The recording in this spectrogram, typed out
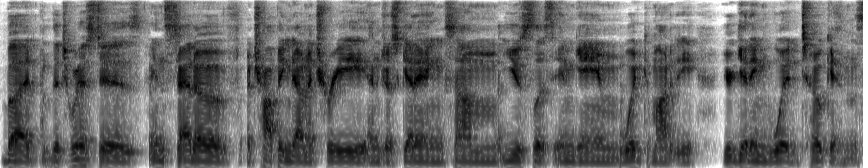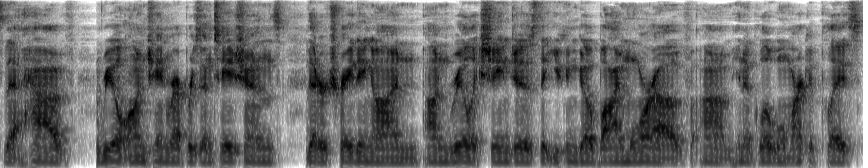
but the twist is instead of chopping down a tree and just getting some useless in game wood commodity, you're getting wood tokens that have real on chain representations that are trading on, on real exchanges that you can go buy more of um, in a global marketplace.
